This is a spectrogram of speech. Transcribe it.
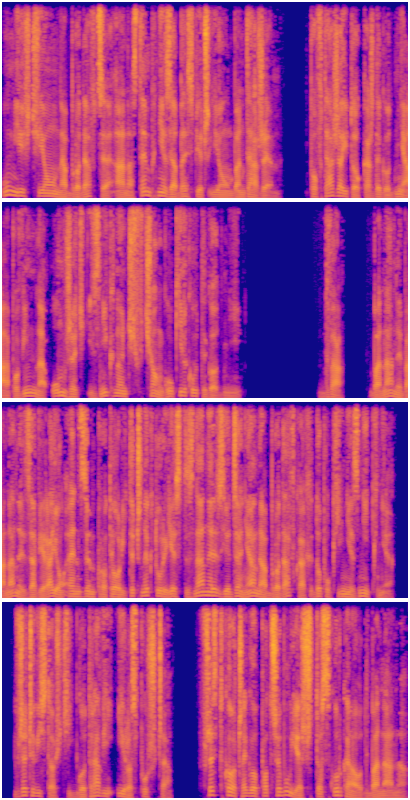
Umieść ją na brodawce, a następnie zabezpiecz ją bandażem. Powtarzaj to każdego dnia, a powinna umrzeć i zniknąć w ciągu kilku tygodni. 2. Banany Banany zawierają enzym proteolityczny, który jest znany z jedzenia na brodawkach dopóki nie zniknie. W rzeczywistości go trawi i rozpuszcza. Wszystko czego potrzebujesz to skórka od banana.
